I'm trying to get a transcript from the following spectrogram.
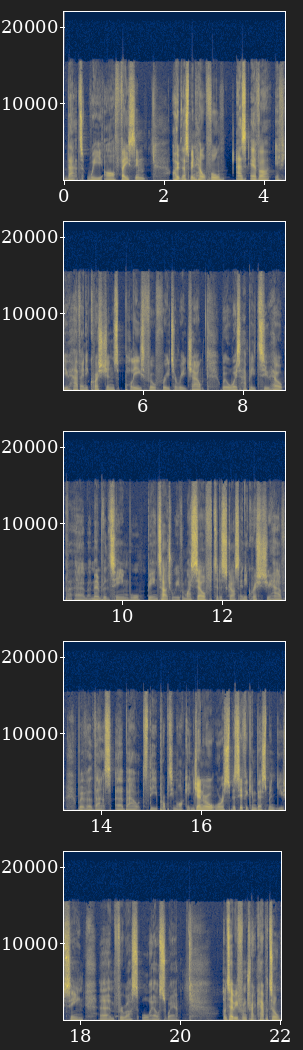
that we are facing. I hope that's been helpful. As ever, if you have any questions, please feel free to reach out. We're always happy to help. Um, a member of the team will be in touch, or even myself, to discuss any questions you have, whether that's about the property market in general or a specific investment you've seen um, through us or elsewhere. I'm Tobi from Track Capital.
